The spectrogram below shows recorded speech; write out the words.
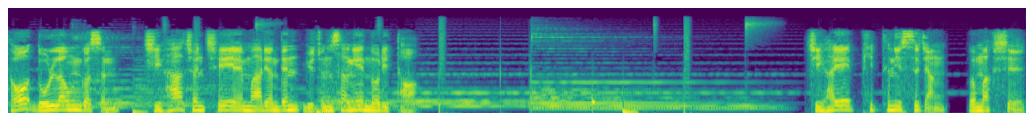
더 놀라운 것은 지하 전체에 마련된 유준상의 놀이터. 지하에 피트니스장, 음악실,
